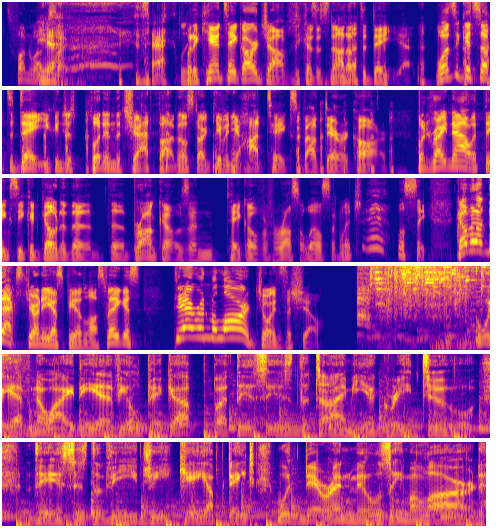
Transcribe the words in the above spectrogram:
it's a fun website. Yeah. exactly. But it can't take our jobs because it's not up to date yet. Once it gets up to date, you can just put in the chat bot and they'll start giving you hot takes about Derek Carr. But right now, it thinks he could go to the, the Broncos and take over for Russell Wilson, which, eh, we'll see. Coming up next here on ESPN Las Vegas, Darren Millard joins the show. We have no idea if he'll pick up, but this is the time he agreed to. This is the VGK update with Darren Millsy Millard.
